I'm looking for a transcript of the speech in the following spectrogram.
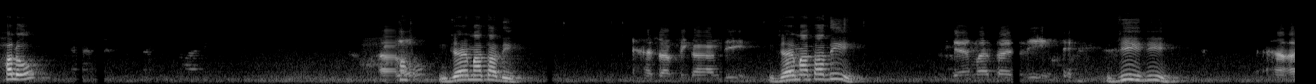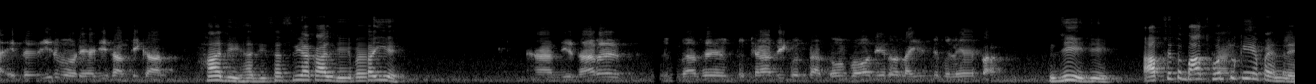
हेलो। हेलो। जय माता दी। जय माता दी। जय माता जी जी जी। हाँ इंद्रजीत बोल रहा जी सत श्रीकाल हाँ जी हाँ जी सत श्री अकाल जी बताइए। हाँ जी सर बस पूछना थी कुछ तो बहुत देर लाइन से मिले था जी जी आपसे तो बात हो चुकी है पहले।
